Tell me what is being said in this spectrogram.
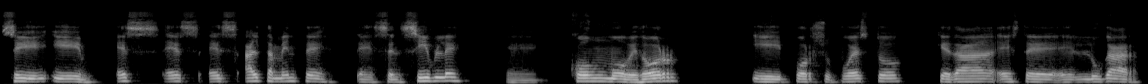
Sí, y es, es, es altamente eh, sensible, eh, conmovedor y por supuesto que da este lugar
